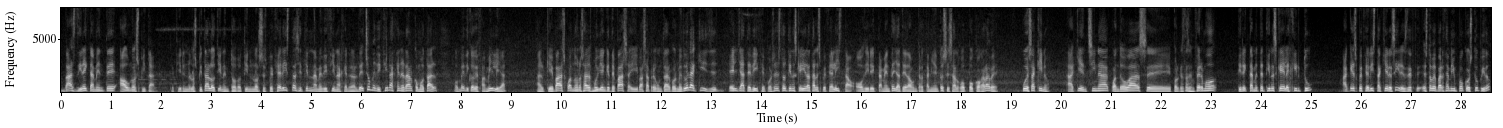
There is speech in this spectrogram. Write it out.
vas directamente a un hospital. Es decir, en el hospital lo tienen todo, tienen los especialistas y tienen la medicina general. De hecho, medicina general como tal, o médico de familia, al que vas cuando no sabes muy bien qué te pasa y vas a preguntar, pues me duele aquí, él ya te dice, pues esto tienes que ir a tal especialista, o directamente ya te da un tratamiento si es algo poco grave. Pues aquí no. Aquí en China, cuando vas eh, porque estás enfermo, directamente tienes que elegir tú a qué especialista quieres ir. Es decir, esto me parece a mí un poco estúpido,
